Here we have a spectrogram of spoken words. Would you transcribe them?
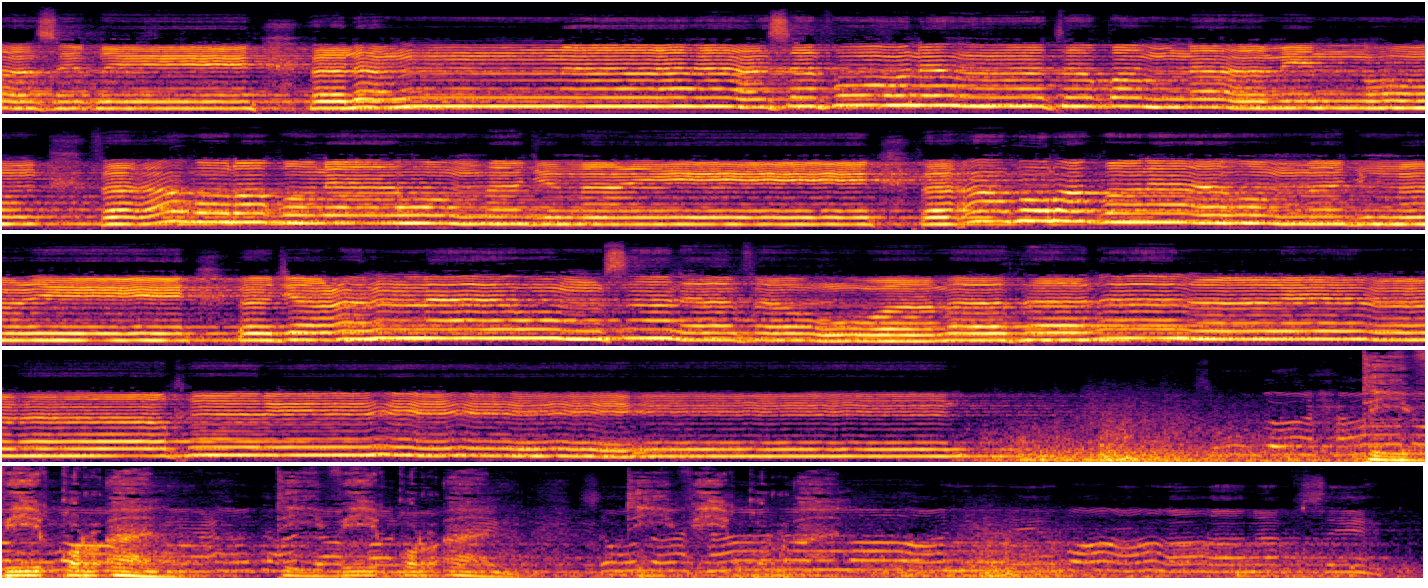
فلما آسفونا انتقمنا منهم فأغرقناهم أجمعين. فأغرقناهم أجمعين. فجعلناهم سلفا ومثلا للآخرين. TV قرآن. TV قرآن. TV قرآن. رضا نفسه.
